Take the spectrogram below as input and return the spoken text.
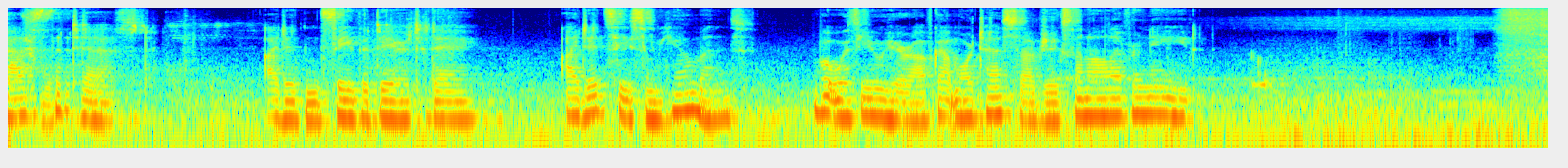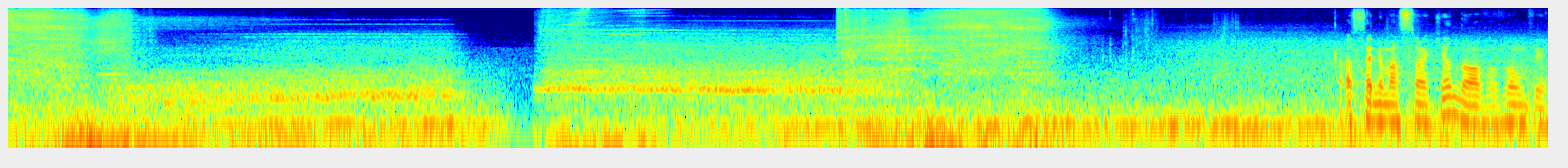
Pass the test. I didn't see the deer today. I did see some humans. But with you here, I've got more test subjects than I'll ever need. Essa animação aqui é nova, vamos ver.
